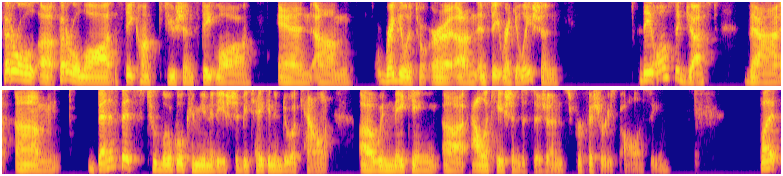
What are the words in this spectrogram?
federal uh, federal law, the state constitution, state law, and um, regulatory or, um, and state regulation, they all suggest that um, benefits to local communities should be taken into account uh, when making uh, allocation decisions for fisheries policy. But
